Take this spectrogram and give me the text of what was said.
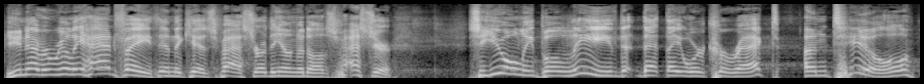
You never really had faith in the kids' pastor or the young adults' pastor. See, you only believed that they were correct until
